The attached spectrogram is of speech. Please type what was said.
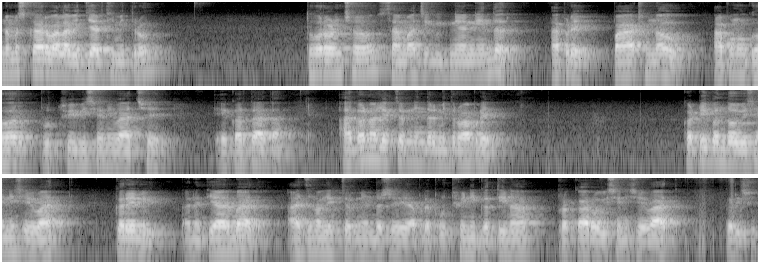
નમસ્કાર વાલા વિદ્યાર્થી મિત્રો. ધોરણ છ, સામાજિક વિજ્ઞાનની અંદર આપણે પાઠ નવ, આપણું ઘર, પૃથ્વી વિશેની વાત છે એ કરતા હતા. આગળના લેક્ચરની અંદર મિત્રો આપણે કટિબંધો વિશેની છે વાત કરેલી અને ત્યારબાદ આજના લેક્ચરની અંદર છે આપણે પૃથ્વીની ગતિના પ્રકારો વિશેની છે વાત કરીશું.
